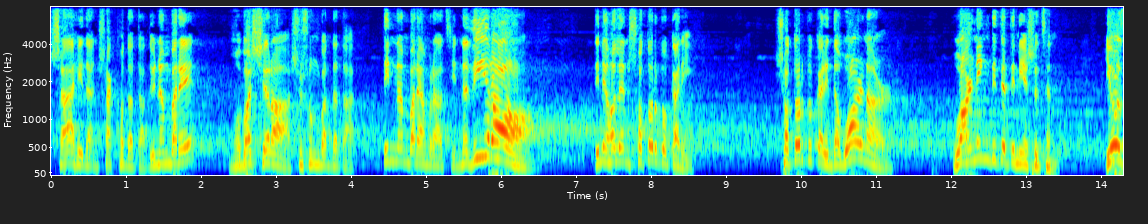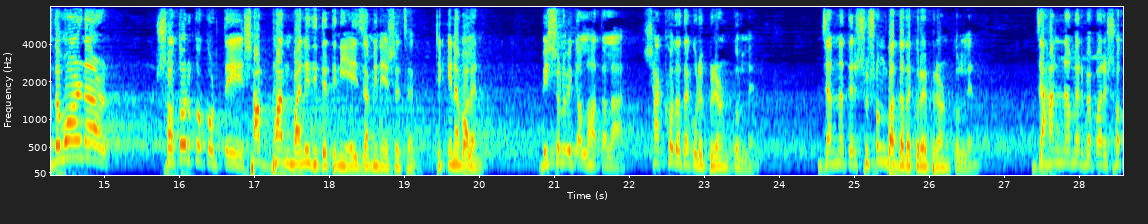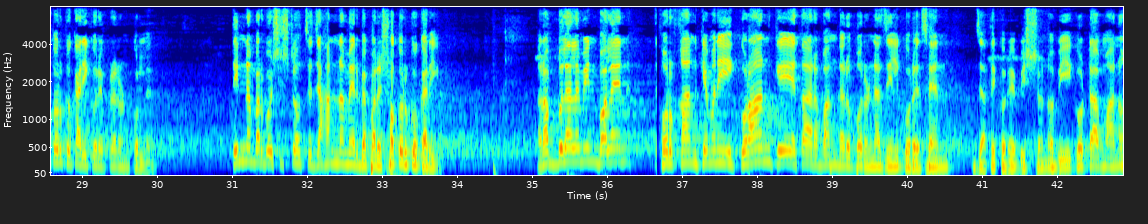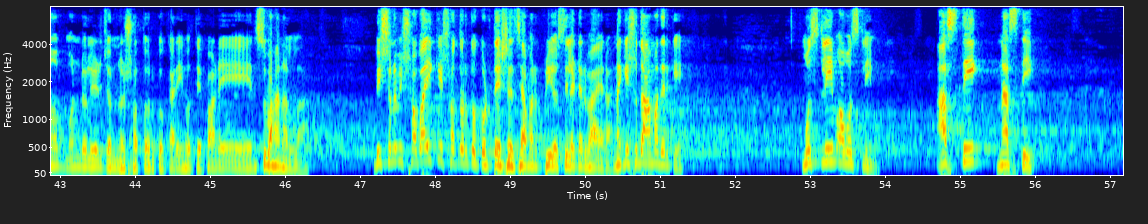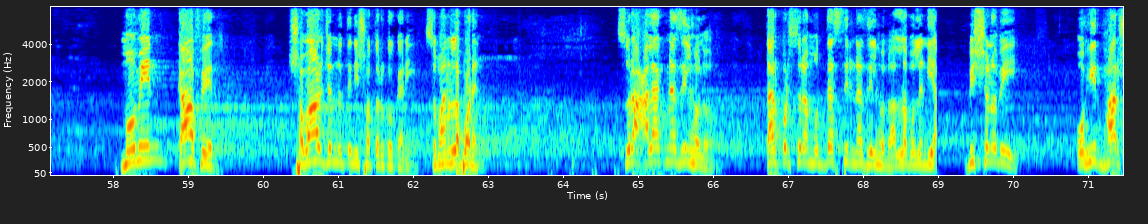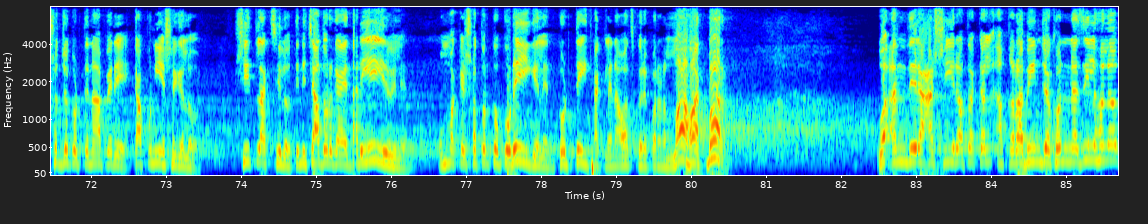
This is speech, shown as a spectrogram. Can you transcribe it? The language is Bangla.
শাহিদান, সাক্ষ্যদাতা। দুই নম্বরে মুবাশশিরা, সুসংবাদদাতা। তিন নম্বরে আমরা আছি নদীরা। তিনি হলেন সতর্ককারী। সতর্ককারী দ্য ওয়ার্নার ওয়ার্নিং দিতে তিনি এসেছেন। হি ওয়াজ দ্য ওয়ার্নার সতর্ক করতে, সাবধান বাণী দিতে তিনি এই জামিনে এসেছেন। ঠিক কিনা বলেন? বিশ্বনবীকে আল্লাহ তাআলা সাক্ষ্যদাতা করে প্রেরণ করলেন। জান্নাতের সুসংবাদদাতা করে প্রেরণ করলেন। জাহান্নামের ব্যাপারে সতর্ককারী করে প্রেরণ করলেন। তিন নম্বর বৈশিষ্ট্য হচ্ছে জাহান্নামের ব্যাপারে সতর্ককারী। রব্বুল আলমিন বলেন ফোরকানকে মানে এই কোরআনকে তার বান্দার উপর নাজিল করেছেন, যাতে করে বিশ্ব নবী গোটা মানব মণ্ডলীর জন্য সতর্ককারী হতে পারেন সুবাহান আল্লাহ বিশ্বনবী সবাইকে সতর্ক করতে এসেছে আমার প্রিয় সিলেটের ভাইয়েরা। নাকি শুধু আমাদেরকে? মুসলিম, অমুসলিম? আস্তিক, নাস্তিক? মুমিন, কাফের, সবার জন্য তিনি সতর্ককারী। সুবহানাল্লাহ পড়েন। সূরা আলাক নাজিল হলো। তারপর সূরা মুদ্দাসির নাজিল হলো। আল্লাহ বললেন, ইয়া বিশ্বনবী, ওহির ভার সহ্য করতে না পেরে কাপুনি এসে গেল। শীত লাগছিল, তিনি চাদর গায়ে দাঁড়িয়েই রইলেন। উম্মাকে সতর্ক করেই গেলেন, করতেই থাকলেন। আওয়াজ করে পড়েন, আল্লাহ আকবার! ওয়া আনদির আশিরাতাকাল আকরাবিন যখন নাজিল হলো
